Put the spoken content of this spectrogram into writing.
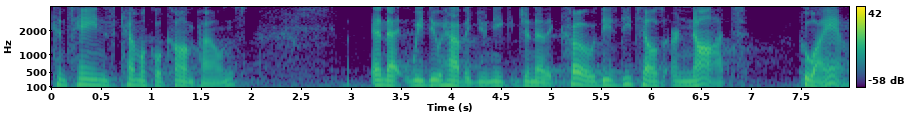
contains chemical compounds and that we do have a unique genetic code. These details are not who I am.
